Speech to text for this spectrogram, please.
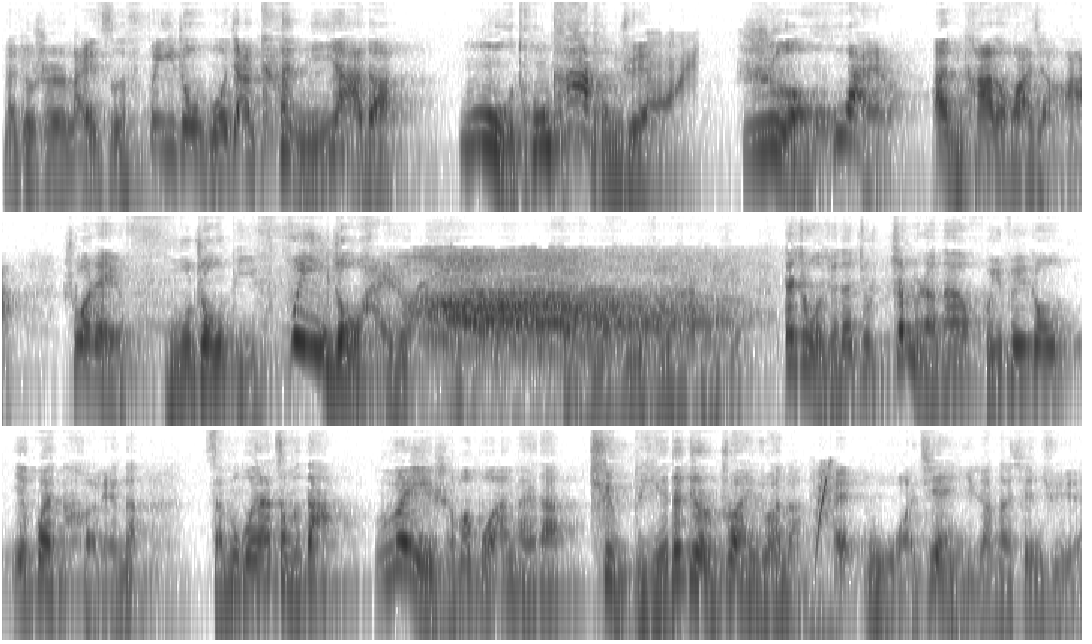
那就是来自非洲国家肯尼亚的穆通卡同学，热坏了。按他的话讲啊。说这福州比非洲还热啊，可怜的木通卡同学。但是我觉得就这么让他回非洲也怪可怜的。咱们国家这么大，为什么不安排他去别的地儿转一转呢？哎，我建议让他先去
